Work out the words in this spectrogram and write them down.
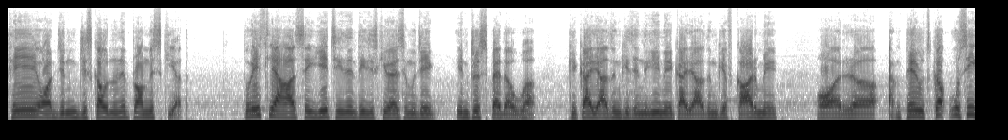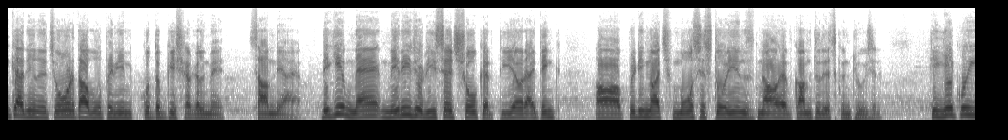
थे और जिन, जिसका उन्होंने प्रॉमिस किया था। तो इस लिहाज से ये चीज़ें थी जिसकी वजह से मुझे एक इंटरेस्ट पैदा हुआ कि कायद अज़म की ज़िंदगी में, कायद अज़म के अफकार में और फिर उसका, उसी का जो निचोड़ था वो फिर इन कुतुब की शक्ल में सामने आया। देखिए मैं मेरी जो रिसर्च शो करती है और I think pretty much most historians now have come to this conclusion कि ये कोई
